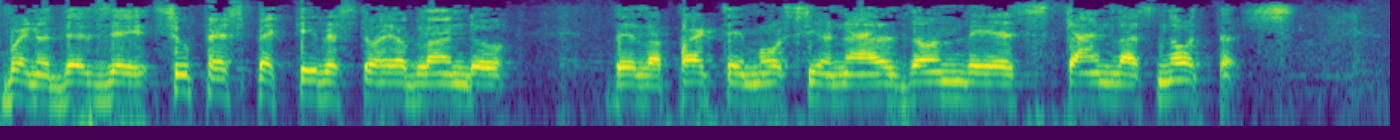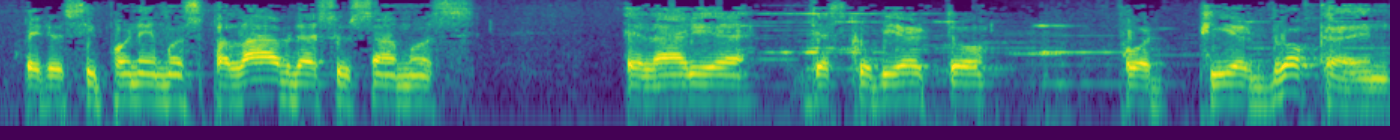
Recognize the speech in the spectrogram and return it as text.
Bueno, desde su perspectiva estoy hablando de la parte emocional donde están las notas. Pero si ponemos palabras, usamos el área descubierto por Pierre Broca en,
